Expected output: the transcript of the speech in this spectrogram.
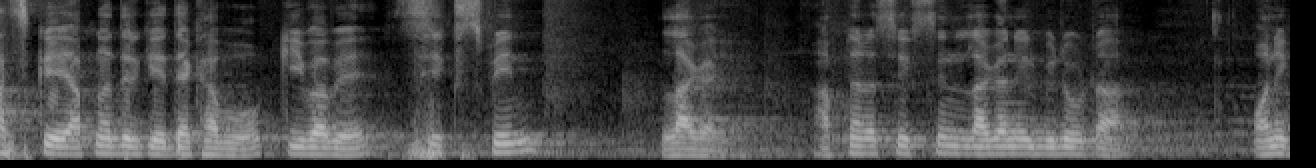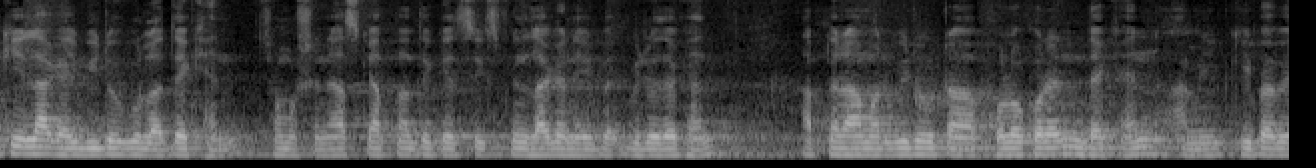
আজকে আপনাদেরকে দেখাবো কীভাবে সিক্স পিন লাগাই। আপনারা সিক্স পিন লাগানোর ভিডিওটা অনেকেই লাগাই ভিডিওগুলো দেখেন, সমস্যা নেই। আজকে আপনাদেরকে সিক্স পিন লাগানোর ভিডিও দেখেন। আপনারা আমার ভিডিওটা ফলো করেন, দেখেন আমি কীভাবে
